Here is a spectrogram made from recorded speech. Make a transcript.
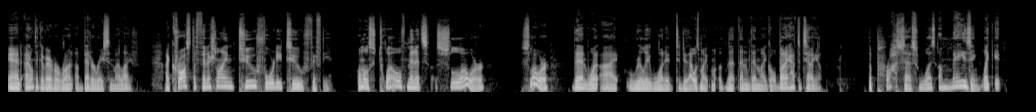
And I don't think I've ever run a better race in my life. I crossed the finish line 242.50, almost 12 minutes slower, slower than what I really wanted to do. That was my then then my goal. But I have to tell you, the process was amazing. Like it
